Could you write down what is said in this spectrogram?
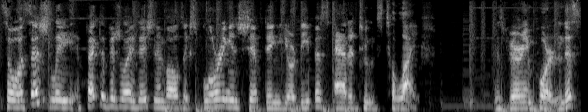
So, essentially, effective visualization involves exploring and shifting your deepest attitudes to life. It's very important. This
